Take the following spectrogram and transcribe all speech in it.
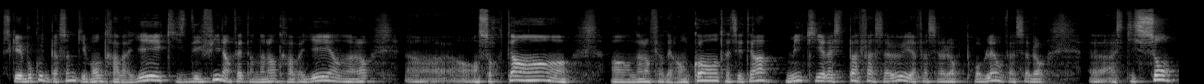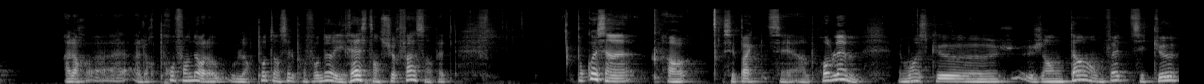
Parce qu'il y a beaucoup de personnes qui vont travailler, qui se défilent en fait en allant travailler, en allant, euh, en sortant, en, allant faire des rencontres, etc. Mais qui restent pas face à eux et face à leurs problèmes, face à leur, euh, à ce qu'ils sont, à leur, à leur profondeur, ou leur potentiel profondeur, ils restent en surface en fait. Pourquoi c'est un, alors c'est pas, c'est un problème. Moi, ce que j'entends en fait, c'est que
